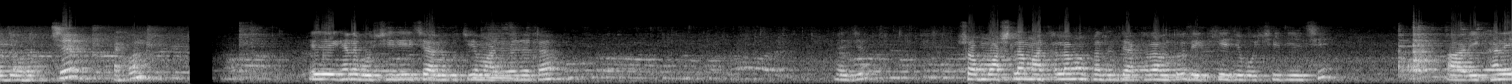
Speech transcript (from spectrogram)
এই যে হচ্ছে এখন এই যে এখানে বসিয়ে দিয়েছি আলু কুচিয়ে মাছ ভাজাটা। এই যে সব মশলা মাখালাম, আপনাদের দেখালাম তো, দেখিয়ে যে বসিয়ে দিয়েছি। আর এখানে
